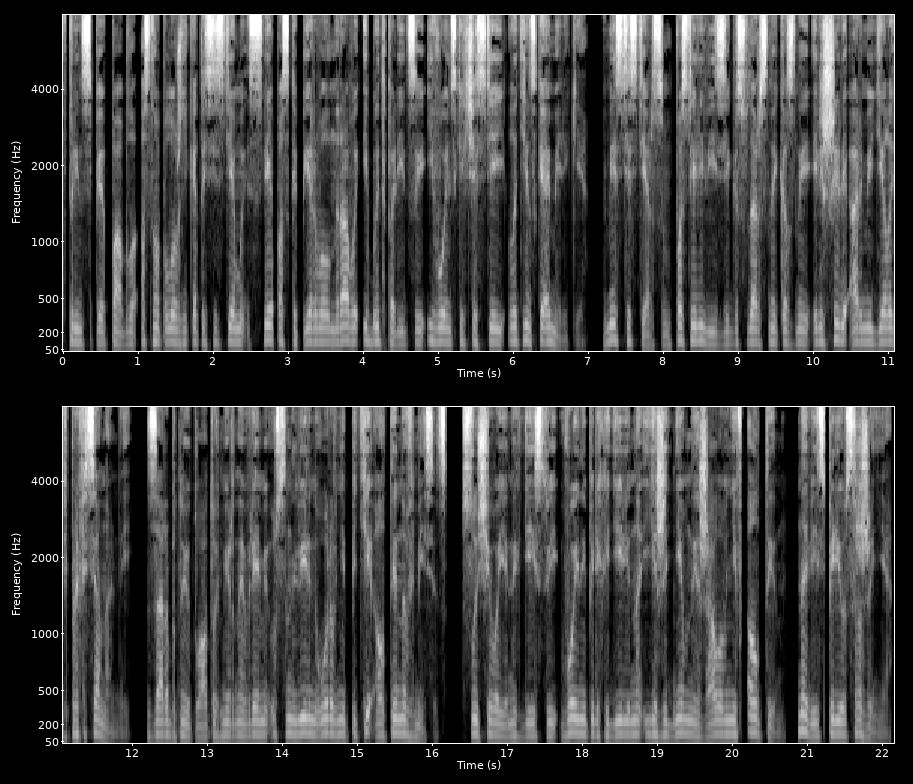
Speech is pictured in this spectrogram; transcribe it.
В принципе, Пабло, основоположник этой системы, слепо скопировал нравы и быт полиции и воинских частей Латинской Америки. Вместе с Терсом после ревизии государственной казны решили армию делать профессиональной. Заработную плату в мирное время установили на уровне 5 алтынов в месяц. В случае военных действий воины переходили на ежедневные жалования в алтын на весь период сражения.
